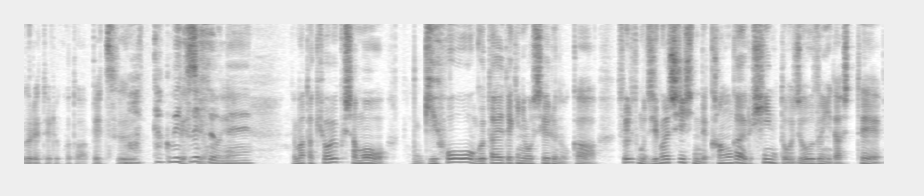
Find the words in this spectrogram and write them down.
優れていることは別全く別ですよね。でまた教育者も技法を具体的に教えるのかそれとも自分自身で考えるヒントを上手に出して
